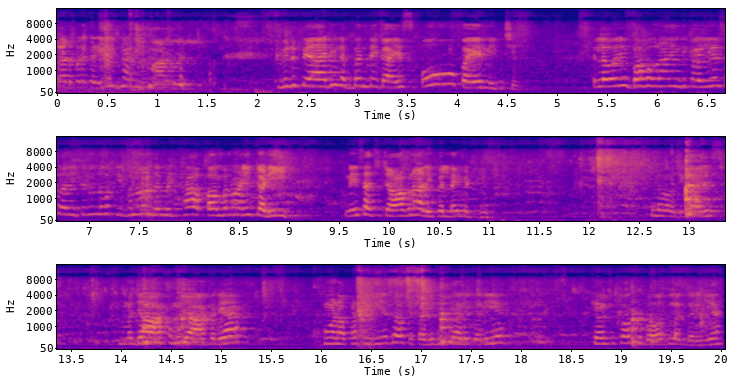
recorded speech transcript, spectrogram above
छड़ पर कड़ी ਮੈਨੂੰ ਪਿਆਰ ਹੀ ਲੱਭਣ ਦੇ ਗਾਇਸ ਉਹ ਪਏ ਨੀਚੇ। ਤੇ ਲਓ ਜੀ, ਬਾਹੂ ਰਾਣੀ ਦੀ ਪਹਿਲੀ ਰਸੋਈ ਚ ਨਾ ਲੋਕੀ ਬਣਾਉਂਦੇ ਮਿੱਠਾ, ਆਪਾਂ ਬਣਾਉਣੀ ਕੜੀ। ਨਹੀਂ, ਸੱਚ ਚਾਹ ਬਣਾ ਲਈ ਪਹਿਲਾਂ ਹੀ ਮਿੱਠੀ। ਲਓ ਜੀ ਗਾਇਸ ਮਜ਼ਾਕ ਮਜ਼ਾਕ ਰਿਹਾ। ਹੁਣ ਆਪਾਂ ਸੀਰੀਅਸ ਹੋ ਕੇ ਕੜੀ ਦੀ ਤਿਆਰੀ ਕਰੀਏ, ਕਿਉਂਕਿ ਭੁੱਖ ਬਹੁਤ ਲੱਗ ਰਹੀ ਹੈ।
